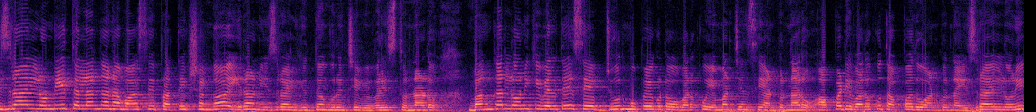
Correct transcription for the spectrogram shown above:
ఇజ్రాయెల్ నుండి తెలంగాణ వాసి ప్రత్యక్షంగా ఇరాన్ ఇజ్రాయెల్ యుద్ధం గురించి వివరిస్తున్నాడు. బంకర్లోనికి వెళ్తే సేఫ్ జూన్ ముప్పై ఒకటో వరకు ఎమర్జెన్సీ అంటున్నారు. అప్పటి వరకు తప్పదు అంటున్న ఇజ్రాయెల్లోని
